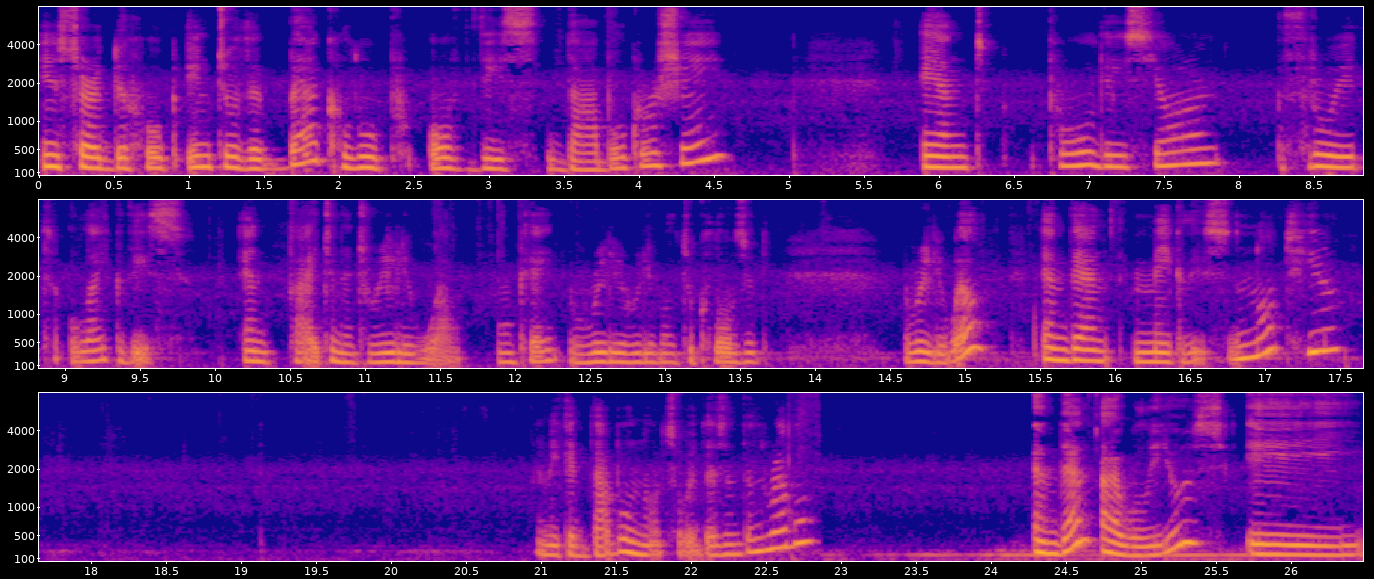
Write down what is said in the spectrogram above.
insert the hook into the back loop of this double crochet. And pull this yarn through it like this and tighten it really well okay really really well to close it really well. And then make this knot here. Make a double knot so it doesn't unravel. And then I will use a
